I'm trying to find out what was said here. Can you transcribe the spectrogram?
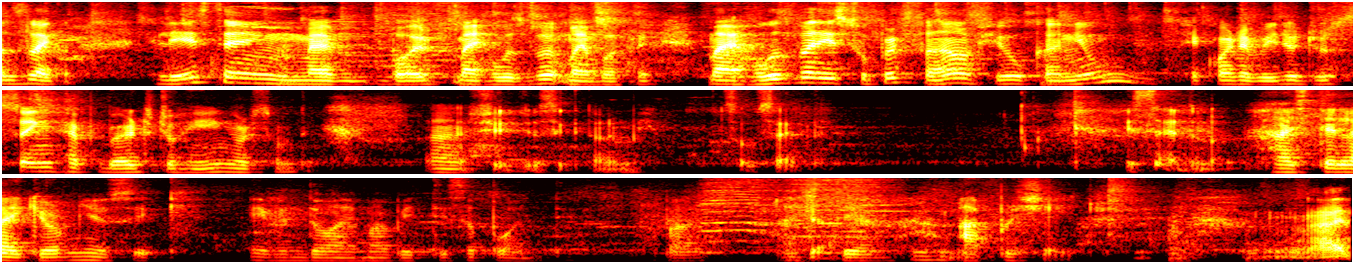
It's like, listen, my boy, my husband, my boyfriend, my husband is super fan of you. Can you record a video just saying happy birthday to him or something? Uh, she just ignored me. So sad. It's sad, you know. I still like your music. even though I'm a bit disappointed, but I still appreciate. I,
